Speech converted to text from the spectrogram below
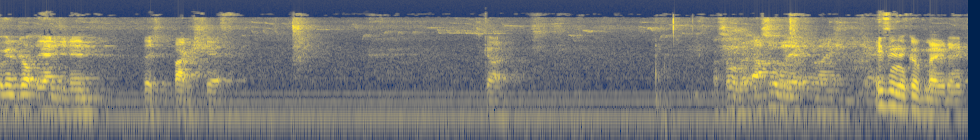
we're going to drop the engine in, this bag of shit. Let's go. That's all the, that's all the explanation. He's in a good mood, isn't he?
